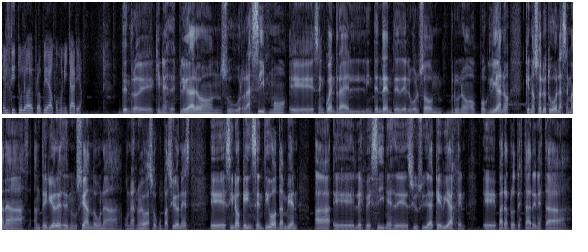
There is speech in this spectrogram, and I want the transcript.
el título de propiedad comunitaria. Dentro de quienes desplegaron su racismo eh, se encuentra el intendente del Bolsón, Bruno Pogliano, que no solo estuvo las semanas anteriores denunciando unas nuevas ocupaciones, eh, sino que incentivó también a eh, los vecinos de su ciudad que viajen para protestar en esta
